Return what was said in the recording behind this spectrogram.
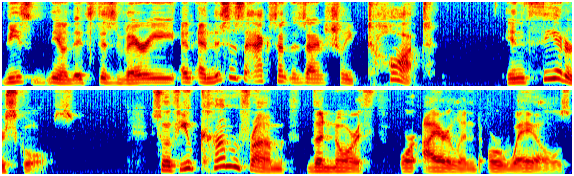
These you know it's this very and, and this is an accent that's actually taught in theater schools. So if you come from the north or ireland or wales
